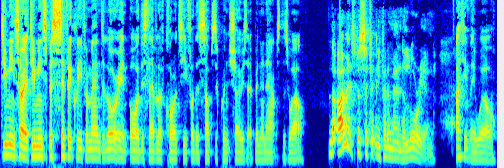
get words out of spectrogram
Do you mean sorry? Do you mean specifically for Mandalorian or this level of quality for the subsequent shows that have been announced as well? No, I meant specifically for the Mandalorian. I think they will.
